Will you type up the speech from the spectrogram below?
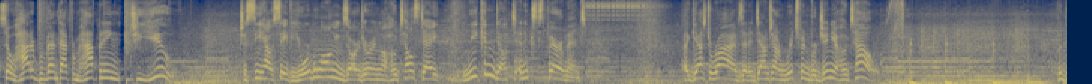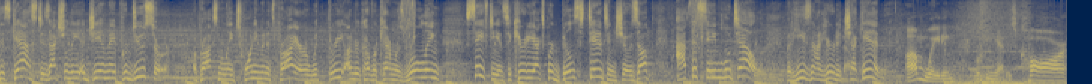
So, how to prevent that from happening to you? To see how safe your belongings are during a hotel stay, we conduct an experiment. A guest arrives at a downtown Richmond, Virginia hotel. But this guest is actually a GMA producer. Approximately 20 minutes prior, with three undercover cameras rolling, safety and security expert Bill Stanton shows up at the same hotel. But he's not here to check in. I'm waiting, looking at his car,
